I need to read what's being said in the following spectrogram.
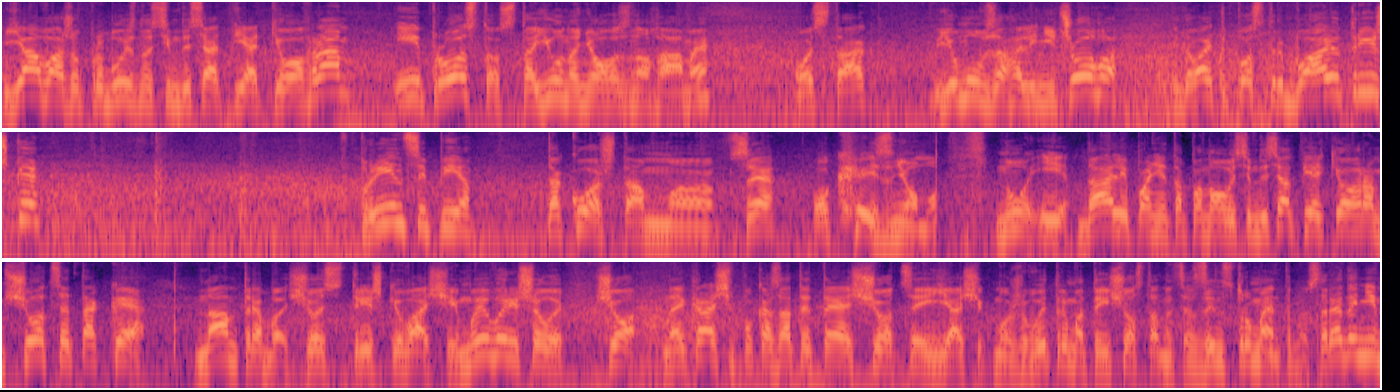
Я важу приблизно 75 кг і просто стаю на нього з ногами. Ось так. Йому взагалі нічого. І давайте пострибаю трішки. В принципі, також там е, все окей з ньому. Ну і далі, пані та панове, 75 кг. Що це таке? Нам треба щось трішки важче. І ми вирішили, що найкраще показати те, що цей ящик може витримати і що станеться з інструментами всередині.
